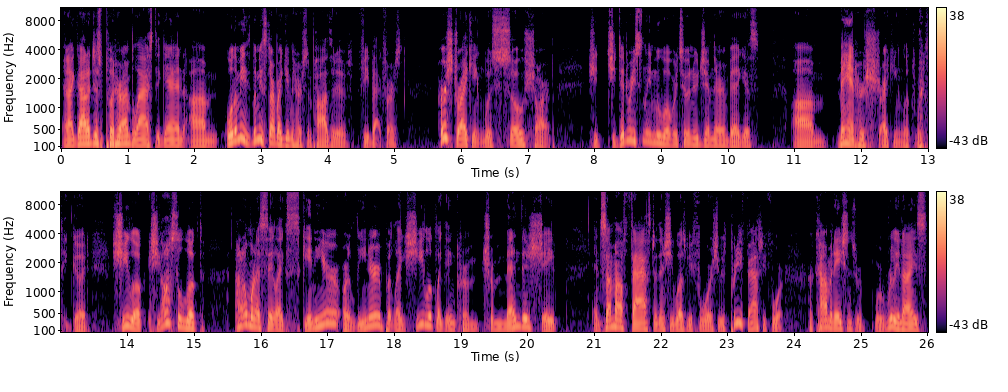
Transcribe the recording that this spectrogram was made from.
And I gotta just put her on blast again. Um, well, let me let me start by giving her some positive feedback first. Her striking was so sharp. She she did recently move over to a new gym there in Vegas. Um, man, her striking looked really good. She looked. She also looked. I don't want to say like skinnier or leaner, but like she looked like in tremendous shape and somehow faster than she was before. She was pretty fast before. Her combinations were, were really nice.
